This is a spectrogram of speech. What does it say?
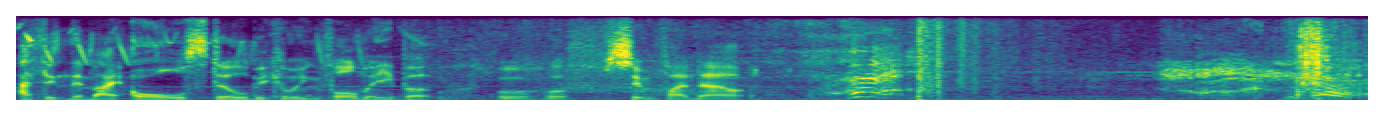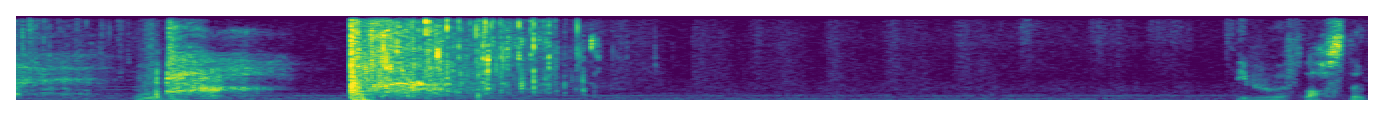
I think they might all still be coming for me, but we'll, we'll soon find out. Maybe we've lost them.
